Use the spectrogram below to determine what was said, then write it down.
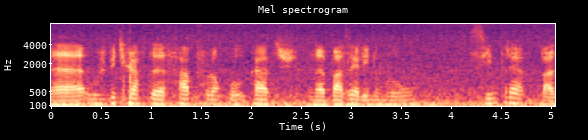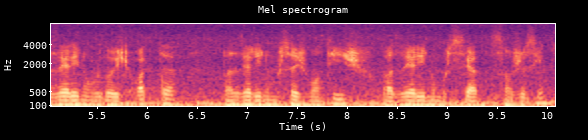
Uh, os Beechcraft da FAB foram colocados na base aérea número 1 Sintra, base aérea número 2 Ota, base aérea número 6 Montijo, base aérea número 7 São Jacinto,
